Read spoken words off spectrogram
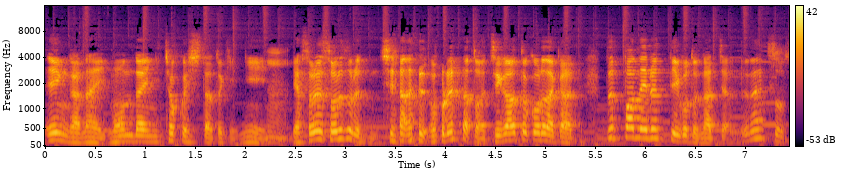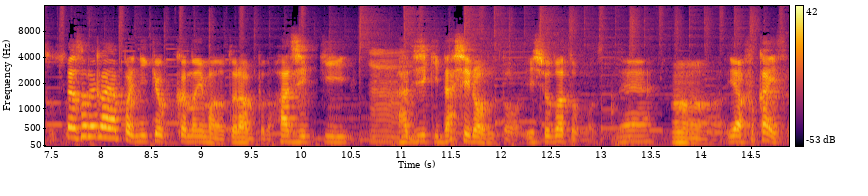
縁がない問題に直視した時に、うんいやそれそれぞれ知らない 俺らとは違うところだからって突っぱねるっていうことになっちゃうんですよね。そうそうそうでそれがやっぱり二極化の今のトランプの弾きうん弾き出し論と一緒だと思うんですよね。うん。いや深いです。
